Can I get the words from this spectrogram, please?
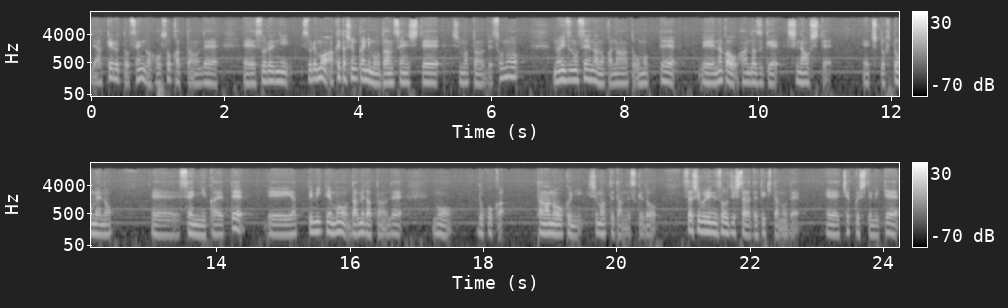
で開けると線が細かったので、えー、それにそれも開けた瞬間にもう断線してしまったのでそのノイズのせいなのかなと思って、えー、中をハンダ付けし直して、え、ちょっと太めの、え線に変えて、えやってみてもダメだったのでもうどこか棚の奥にしまってたんですけど久しぶりに掃除したら出てきたので、えチェックしてみて、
